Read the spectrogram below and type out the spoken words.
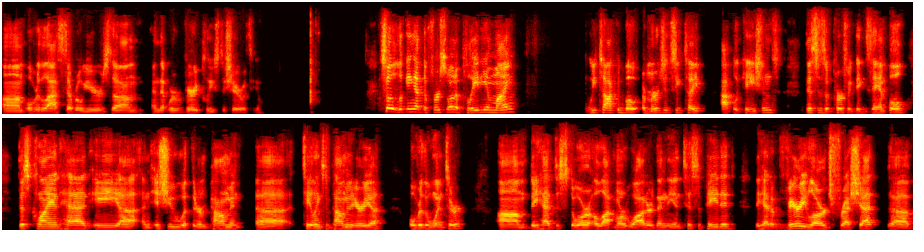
um, over the last several years um, and that we're very pleased to share with you. So looking at the first one, a palladium mine, we talked about emergency type applications. This is a perfect example. This client had a uh, an issue with their impoundment, uh, tailings impoundment area over the winter. Um, they had to store a lot more water than they anticipated. They had a very large freshet, uh,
